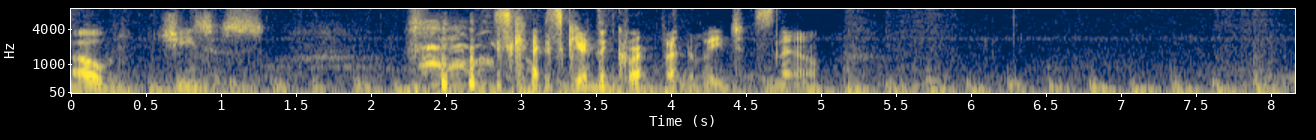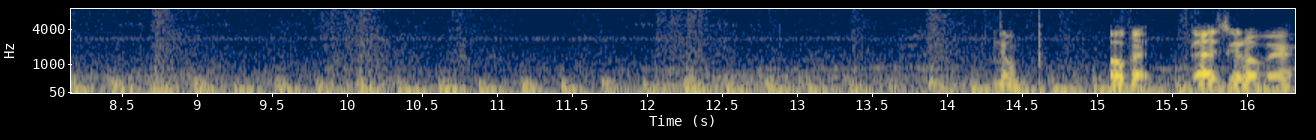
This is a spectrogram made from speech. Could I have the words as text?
Oh, Jesus. this guy scared the crap out of me just now. Nope. Okay, guys, get over here.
